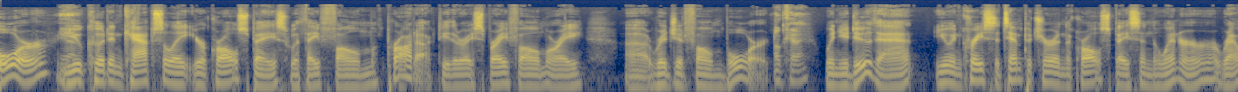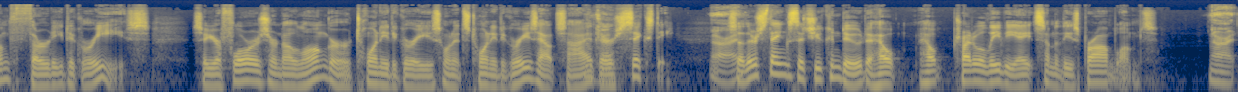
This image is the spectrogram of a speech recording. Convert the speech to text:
Or you could encapsulate your crawl space with a foam product, either a spray foam or a uh, rigid foam board. Okay. When you do that, you increase the temperature in the crawl space in the winter around 30 degrees. So your floors are no longer 20 degrees when it's 20 degrees outside, they're 60. All right. So there's things that you can do to help help try to alleviate some of these problems. All right.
